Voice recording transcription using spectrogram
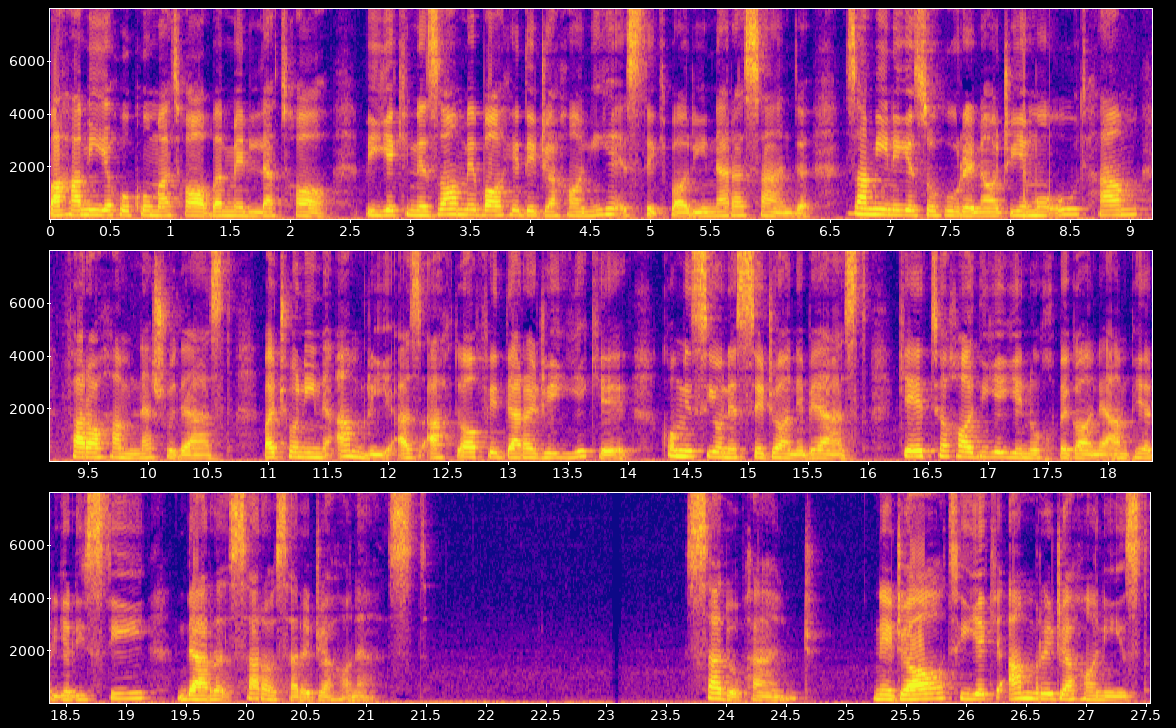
و همه حکومت ها و ملت ها به یک نظام واحد جهانی استکباری نرسند. زمینه ظهور ناجی موعود هم فراهم نشده است و چون این امری از اهداف درجه یک کمیسیون سجانبه است که اتحادیه نخبگان امپریالیستی در سراسر جهان است. 105 نجات یک امر جهانی است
